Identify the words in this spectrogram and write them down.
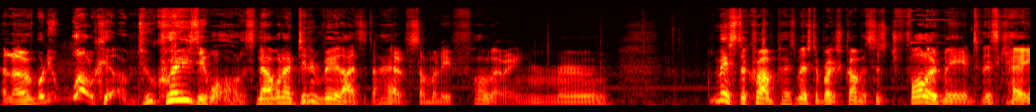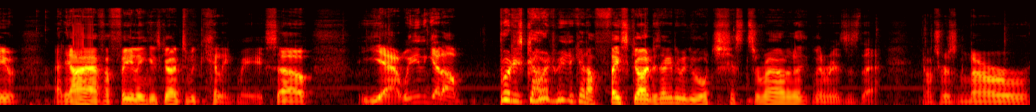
Hello everybody, welcome to Crazy Walls! Now what I didn't realise is I have somebody following. Mr. Crumpus, Mr. British Crumpus has followed me into this game and I have a feeling he's going to be killing me. So, yeah, we need to get our booties going, we need to get our face going. Is there going to be any more chests around? I think there is, is there? The answer is no.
